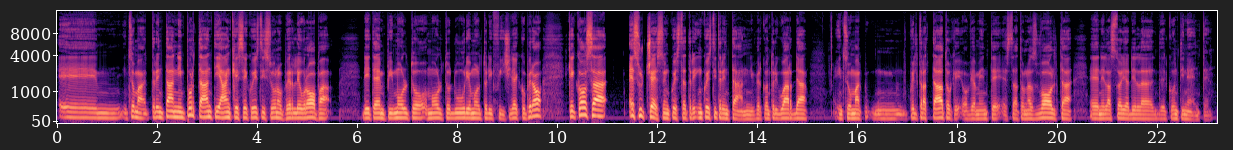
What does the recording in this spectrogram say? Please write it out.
e, insomma 30 anni importanti anche se questi sono per l'Europa dei tempi molto, molto duri e molto difficili. Ecco però che cosa è successo in, questa, in questi 30 anni per quanto riguarda insomma, quel trattato che ovviamente è stata una svolta eh, nella storia del, del continente.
